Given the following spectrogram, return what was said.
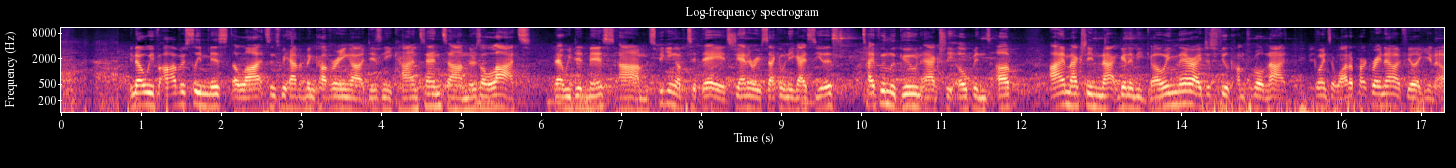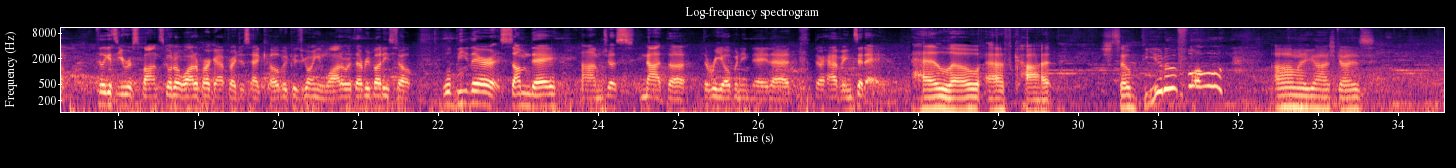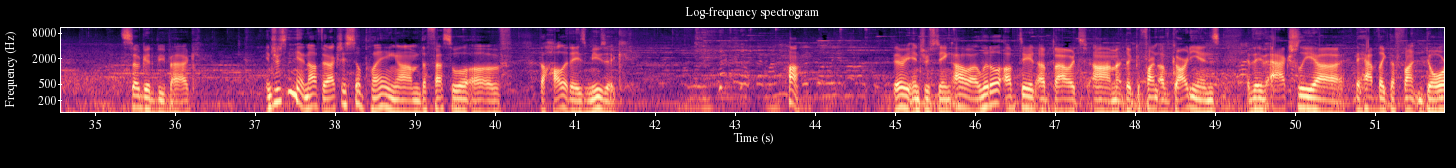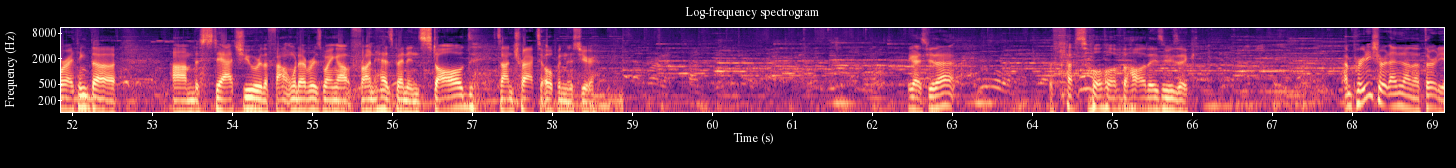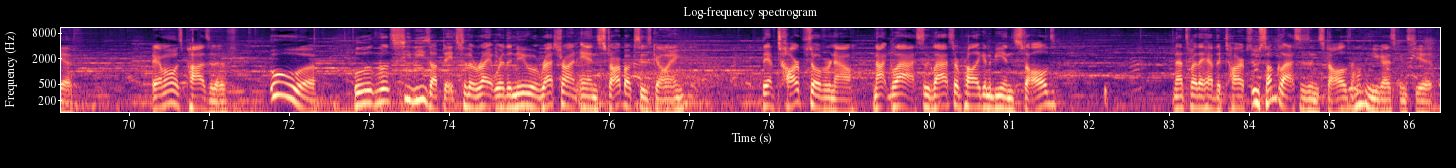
You know, we've obviously missed a lot since we haven't been covering uh, Disney content. Um, there's a lot that we did miss. Um, speaking of today, it's January 2nd when you guys see this. Typhoon Lagoon actually opens up. I'm actually not gonna be going there. I just feel comfortable not going to water park right now. I feel like, you know, I feel like it's irresponsible to go to a water park after I just had COVID because you're going in water with everybody. So we'll be there someday, um, just not the, the reopening day that they're having today. Hello, Epcot. So beautiful. Oh my gosh, guys. It's so good to be back. Interestingly enough, they're actually still playing um, the Festival of the Holidays music. Huh. Very interesting. Oh, a little update about um, the front of Guardians. They've actually, uh, they have like the front door. I think the um, the statue or the fountain, whatever is going out front has been installed. It's on track to open this year. You guys hear that? The Festival of the Holidays music. I'm pretty sure it ended on the 30th. Like, I'm almost positive. Ooh, well, let's see these updates to the right where the new restaurant and Starbucks is going. They have tarps over now, not glass. The glass are probably gonna be installed. That's why they have the tarps. Ooh, some glass is installed. I don't think you guys can see it.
